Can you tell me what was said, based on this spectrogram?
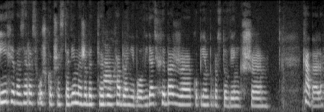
I chyba zaraz łóżko przestawimy, żeby tego Tak. kabla nie było widać, chyba że kupimy po prostu większy kabel,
